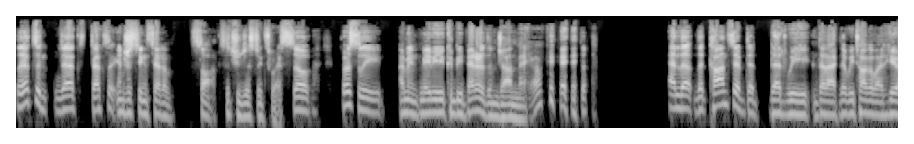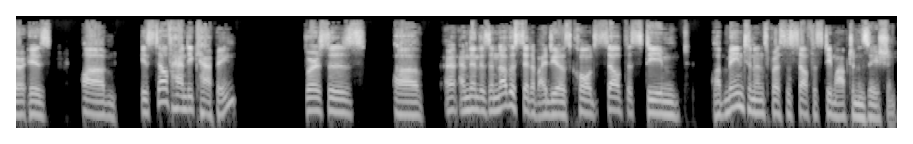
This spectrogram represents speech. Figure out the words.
That's a, that's, that's an interesting set of thoughts that you just expressed. So firstly, I mean, maybe you could be better than John Mayer. and the, the concept that, that we, that I, that we talk about here is, um, is self-handicapping versus, uh, and then there's another set of ideas called self-esteem of maintenance versus self-esteem optimization.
